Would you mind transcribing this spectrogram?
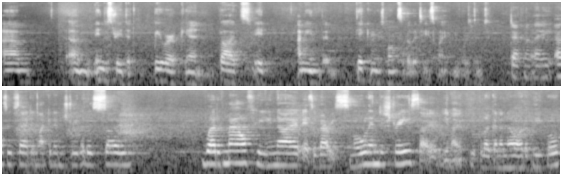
um, um, industry that we work in. But it, I mean, the, taking responsibility is quite important. Definitely, as we've said, in like an industry that is so word of mouth, who you know, it's a very small industry, so you know people are going to know other people.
